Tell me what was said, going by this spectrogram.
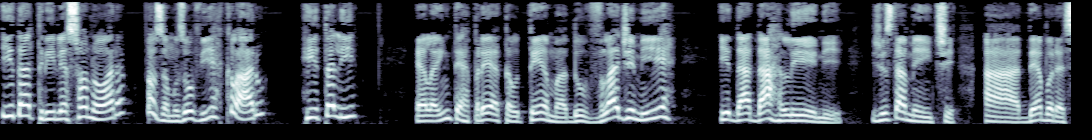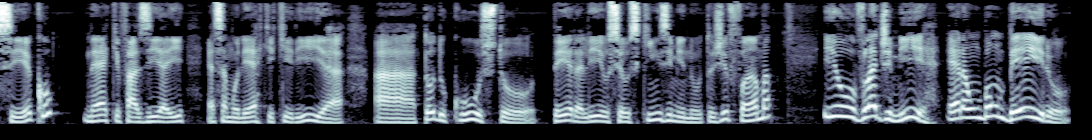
E da trilha sonora, nós vamos ouvir, claro, Rita Lee. Ela interpreta o tema do Vladimir e da Darlene. Justamente a Débora Seco, né, que fazia aí essa mulher que queria a todo custo ter ali os seus 15 minutos de fama. E o Vladimir era um bombeiro.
